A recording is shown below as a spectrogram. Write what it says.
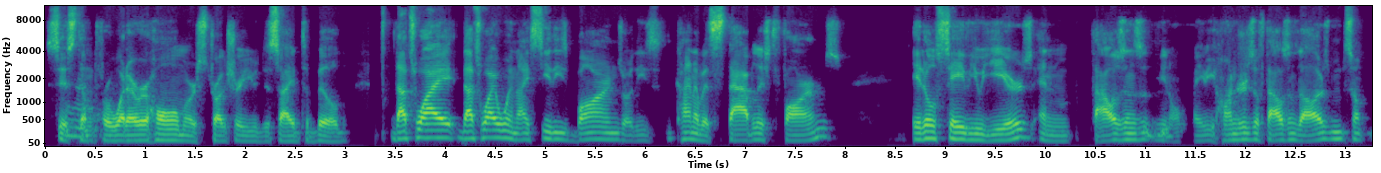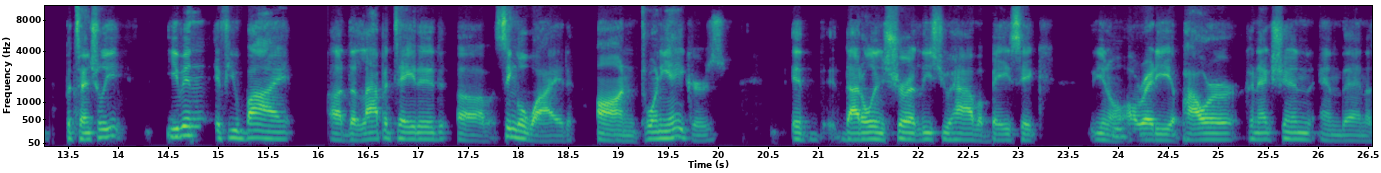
system Uh-huh. for whatever home or structure you decide to build. That's why that's why when I see these barns or these kind of established farms, it'll save you years and thousands, you know, maybe hundreds of thousands of dollars, some potentially, even if you buy a dilapidated uh, single wide on 20 acres, it that'll ensure at least you have a basic, you know, already a power connection and then a,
